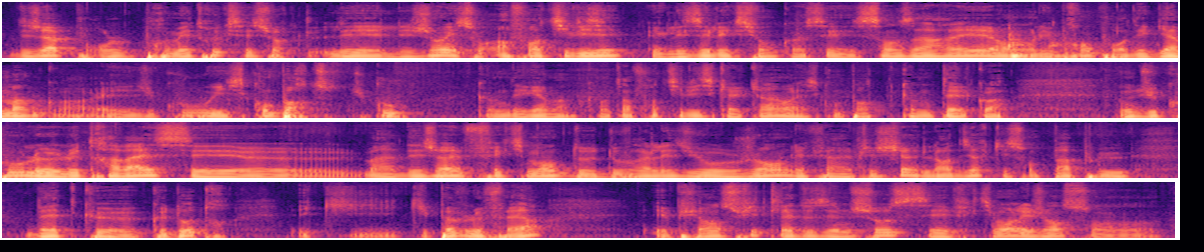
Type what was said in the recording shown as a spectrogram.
déjà pour le premier truc, c'est sûr que les, gens ils sont infantilisés avec les élections. quoi. C'est sans arrêt, on les prend pour des gamins. Quoi. Et du coup, ils se comportent du coup comme des gamins. Quand tu infantilises quelqu'un, ils se comportent comme tel. Quoi. Donc du coup, le, travail, c'est bah, déjà effectivement d'ouvrir les yeux aux gens, de les faire réfléchir et de leur dire qu'ils sont pas plus bêtes que, que d'autres et qui, qui peuvent le faire. Et puis ensuite, la deuxième chose, c'est effectivement les gens sont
